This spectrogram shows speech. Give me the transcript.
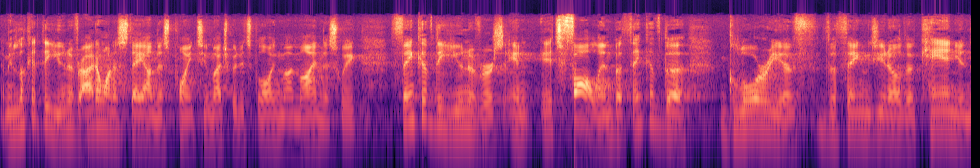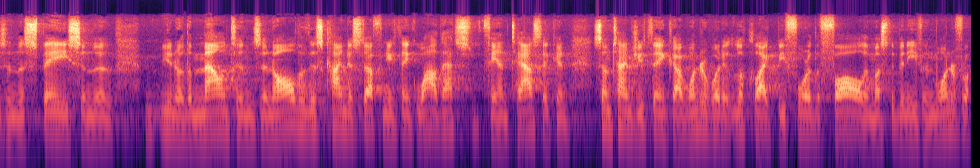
I mean, look at the universe. I don't want to stay on this point too much, but it's blowing my mind this week. Think of the universe, and it's fallen, but think of the glory of the things, you know, the canyons and the space and the, you know, the mountains and all of this kind of stuff. And you think, wow, that's fantastic. And sometimes you think, I wonder what it looked like before the fall. It must have been even wonderful.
